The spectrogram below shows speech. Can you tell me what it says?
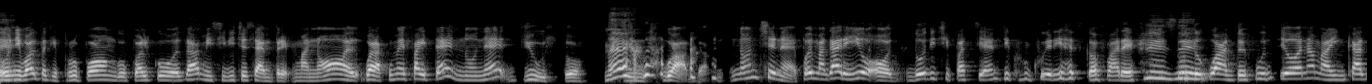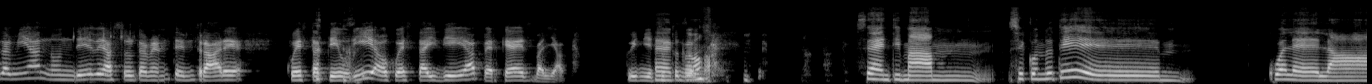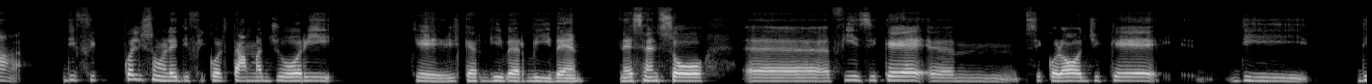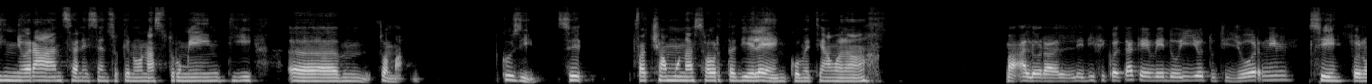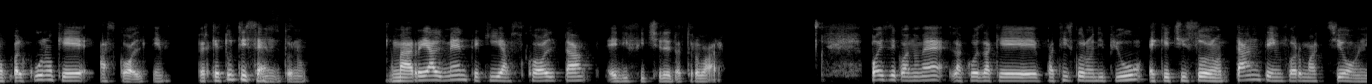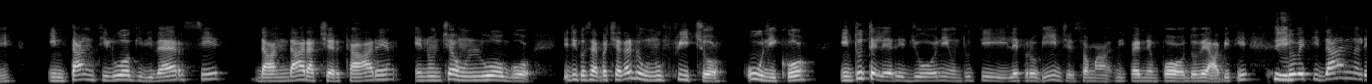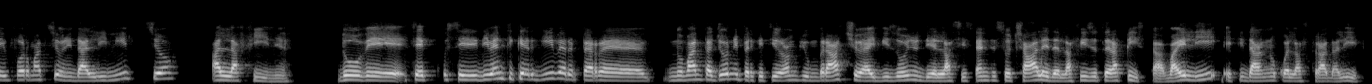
ogni Sì. volta che propongo qualcosa mi si dice sempre: "Ma no, ehm, guarda come fai te non è giusto. Mhmm, guarda, non ce n'è". Poi magari io ho 12 pazienti con cui riesco a fare Sì, tutto quanto e funziona, ma in casa mia non deve assolutamente entrare questa teoria o questa idea perché è sbagliata. Quindi è tutto Ecco. normale. Senti, ma, mhmm, secondo te, ehm, qual è la diffi quali sono le difficoltà maggiori che il caregiver vive? Nel senso, ehm, fisiche, ehm, psicologiche, di di ignoranza, nel senso che non ha strumenti, ehm, insomma, così, se facciamo una sorta di elenco, mettiamola Ma allora, le difficoltà che vedo io tutti i giorni Sì. sono qualcuno che ascolti, perché tutti sentono, ma realmente chi ascolta è difficile da trovare. Poi secondo me la cosa che patiscono di più è che ci sono tante informazioni in tanti luoghi diversi da andare a cercare e non c'è un luogo io dico sempre: "Ci andrebbe un ufficio unico in tutte le regioni o in tutti le province", insomma dipende un po' dove abiti, Sì. dove ti danno le informazioni dall'inizio alla fine, dove se se diventi caregiver per 90 giorni perché ti rompi un braccio e hai bisogno dell'assistente sociale, della fisioterapista, vai lì e ti danno quella strada lì,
